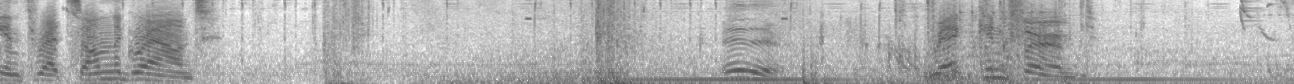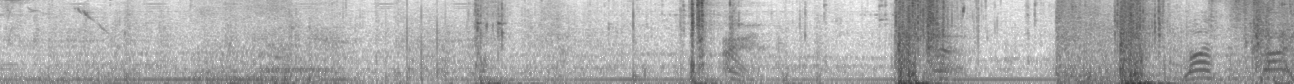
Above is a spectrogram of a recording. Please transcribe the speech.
Promethean threats on the ground. Hey there. Wreck confirmed. Lost the.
